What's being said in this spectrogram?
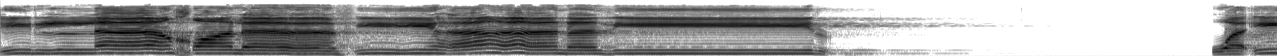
إلا خلا فيها نذير. وإن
